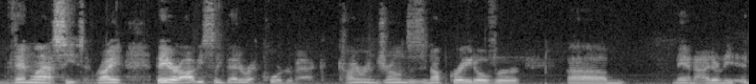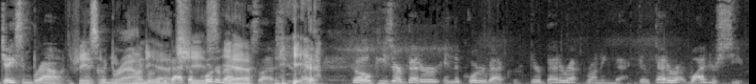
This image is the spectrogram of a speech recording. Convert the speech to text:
than last season, right? They are obviously better at quarterback. Kyron Drones is an upgrade over um, man, I don't need Jason Brown. Jason Brown, yeah, the backup geez, quarterback yeah. was last year. yeah. Right? The Hokies are better in the quarterback room. They're better at running back. They're better at wide receiver.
